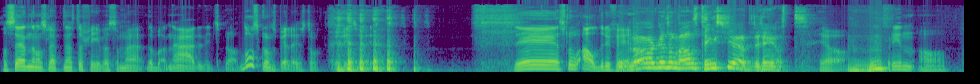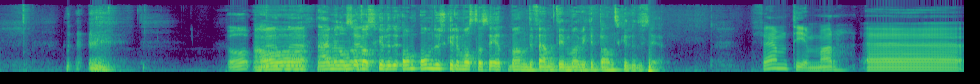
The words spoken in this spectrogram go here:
Och sen när de släppt nästa skiva som är, då bara, nej, den är inte så bra. Då ska de spela i Stockholm, i Sverige. det slår aldrig fel. Lagen om alltings jävlighet. Ja, Mm. brinn av. Ja, Ja, men... eh, nej men om, sen- du, om, om du skulle måste se ett band i fem timmar, vilket band skulle du se? Fem timmar. Eh...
